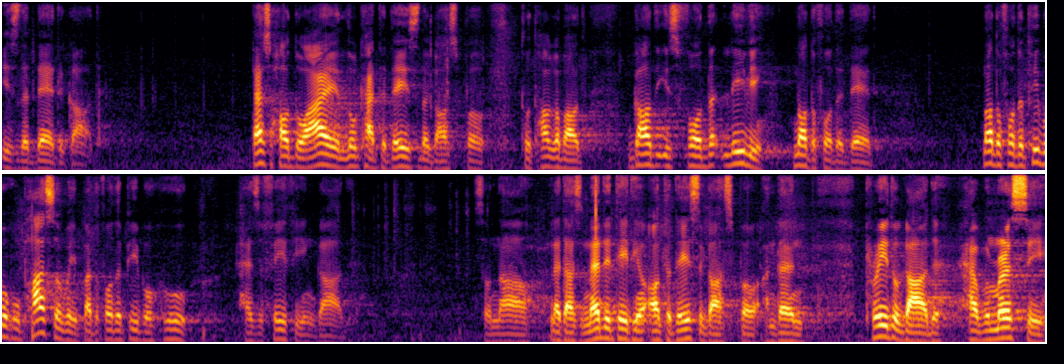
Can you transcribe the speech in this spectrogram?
is the dead God. That's how do I look at today's the gospel to talk about God is for the living, not for the dead. Not for the people who pass away, but for the people who has faith in God. So now let us meditate on today's gospel and then pray to God, have mercy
